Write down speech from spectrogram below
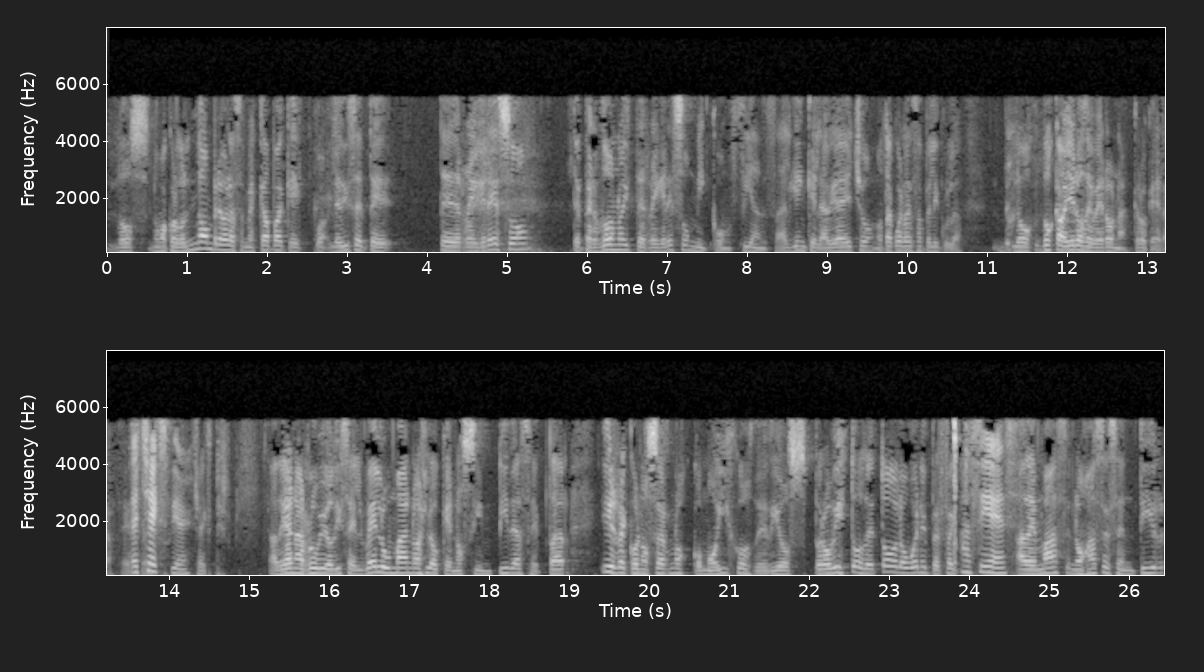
los, no me acuerdo el nombre, ahora se me escapa, que le dice, te, te regreso, te perdono y te regreso mi confianza. Alguien que le había hecho, ¿no te acuerdas de esa película? Los dos caballeros de Verona, creo que era. De Shakespeare. Shakespeare. Adriana Rubio dice, el velo humano es lo que nos impide aceptar y reconocernos como hijos de Dios, provistos de todo lo bueno y perfecto. Así es. Además, nos hace sentir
